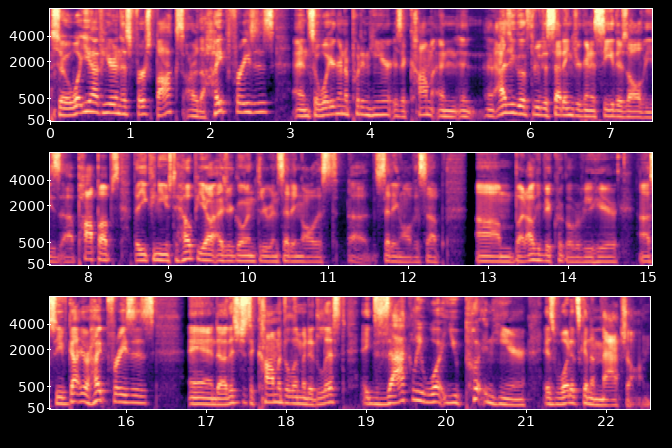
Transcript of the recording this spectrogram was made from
so what you have here in this first box are the hype phrases. And so what you're going to put in here is a comma. And, and, as you go through the settings, you're going to see there's all these uh, pop-ups that you can use to help you out as you're going through and setting all this, uh, setting all this up. Um, but I'll give you a quick overview here. Uh, so you've got your hype phrases and uh, this is just a comma delimited list. Exactly what you put in here is what it's going to match on.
